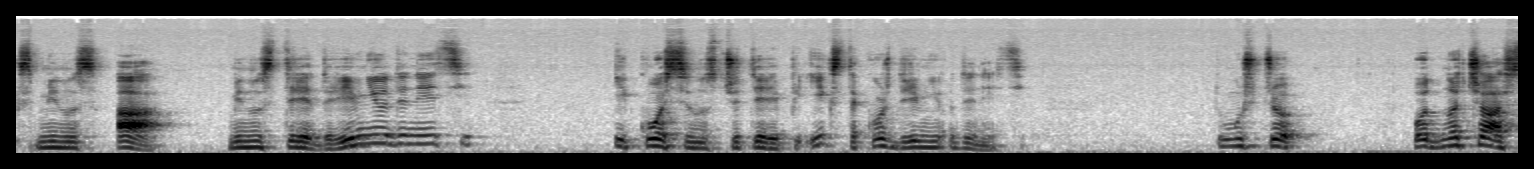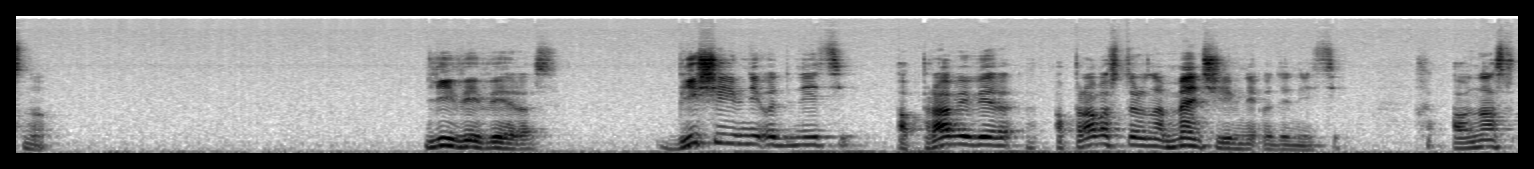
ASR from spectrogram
х мінус а мінус 3 дорівнює одиниці, і косинус 4πx також дорівнює одиниці. Тому що одночасно лівий вираз більше рівний одиниці, а, правий вираз, а права сторона менше рівний одиниці. А в нас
